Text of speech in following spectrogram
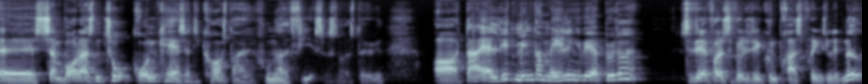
øh, som, hvor der er sådan to grundkasser, de koster 180 eller sådan noget stykket. Og der er lidt mindre maling i hver bøtterne, så derfor er det selvfølgelig kun presse prisen lidt ned.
